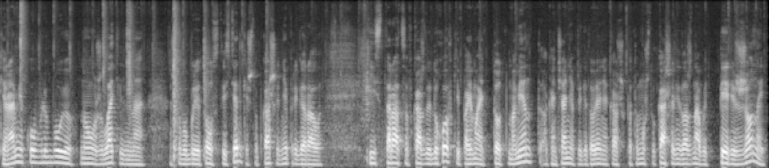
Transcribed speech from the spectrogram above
керамику в любую, но желательно, чтобы были толстые стенки, чтобы каша не пригорала. И стараться в каждой духовке поймать тот момент окончания приготовления каши, потому что каша не должна быть пережженной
